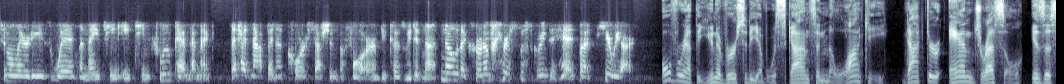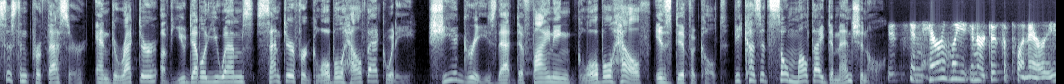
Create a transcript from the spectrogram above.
similarities with the 1918 flu pandemic. That had not been a core session before because we did not know that coronavirus was going to hit, but here we are. Over at the University of Wisconsin Milwaukee, Dr. Ann Dressel is assistant professor and director of UWM's Center for Global Health Equity. She agrees that defining global health is difficult because it's so multidimensional. It's inherently interdisciplinary,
